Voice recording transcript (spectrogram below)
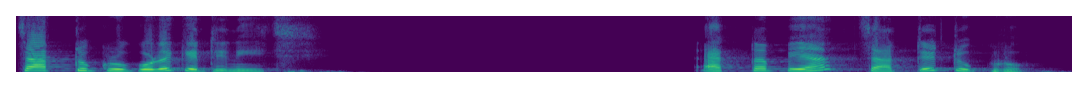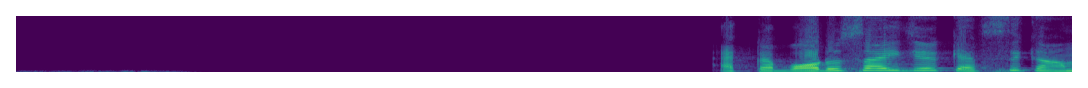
চার টুকরো করে কেটে নিয়েছি। একটা পেঁয়াজ চারটে টুকরো। একটা বড় সাইজের ক্যাপসিকাম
